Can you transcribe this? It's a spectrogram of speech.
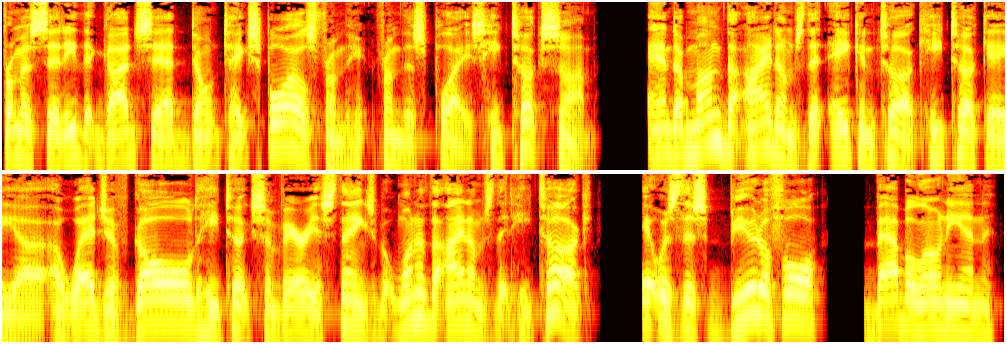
from a city that God said, don't take spoils from, from this place. He took some. And among the items that Achan took, he took a, uh, a wedge of gold. He took some various things. But one of the items that he took, it was this beautiful Babylonian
